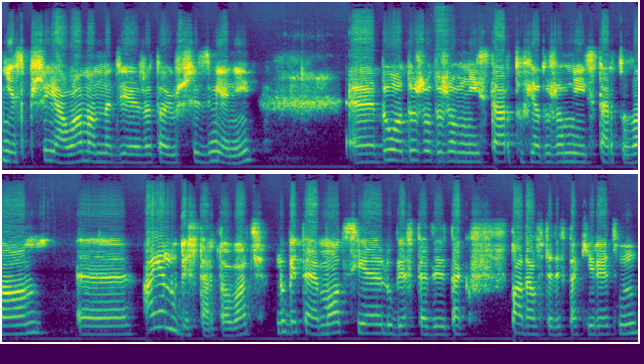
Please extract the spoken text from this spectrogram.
nie sprzyjała, mam nadzieję, że to już się zmieni. Yy, było dużo, dużo mniej startów, ja dużo mniej startowałam, a ja lubię startować, lubię te emocje, lubię wtedy, tak wpadam wtedy w taki rytm.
